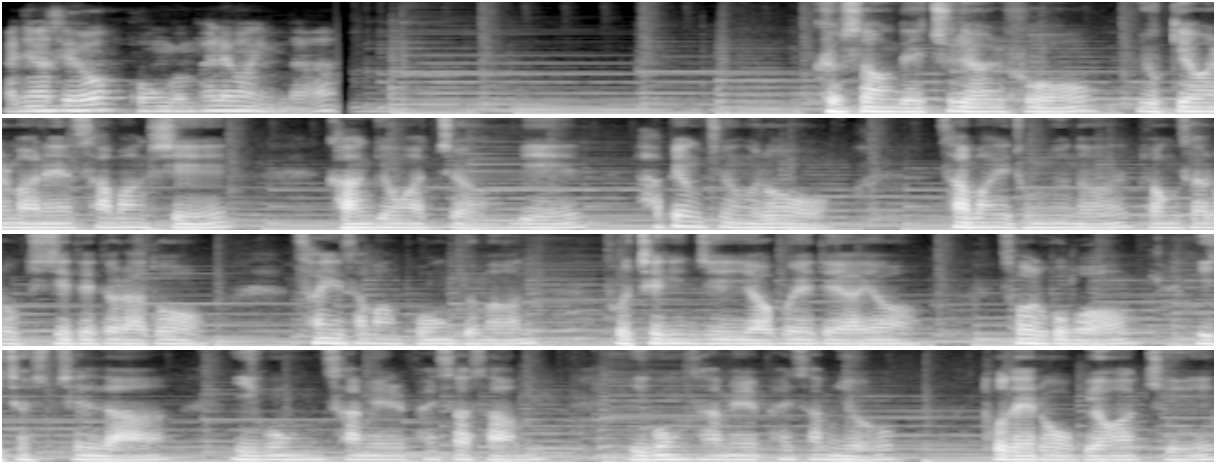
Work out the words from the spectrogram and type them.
안녕하세요 보험금 팔례방입니다 급성 뇌출혈 후 6개월 만에 사망 시 간경화증 및 합병증으로 사망의 종류는 병사로 기재되더라도 상해사망보험금은 부책인지 여부에 대하여 서울고법 2017나 2031-843, 2031-836 토대로 명확히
